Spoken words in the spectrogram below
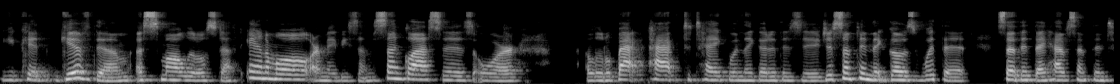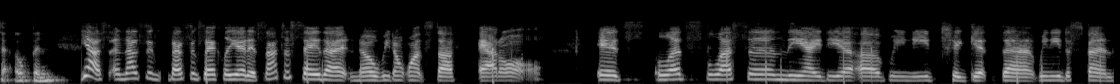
you could give them a small little stuffed animal or maybe some sunglasses or a little backpack to take when they go to the zoo, just something that goes with it so that they have something to open. Yes, and that's that's exactly it. It's not to say that no, we don't want stuff at all. It's let's lessen the idea of we need to get that we need to spend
